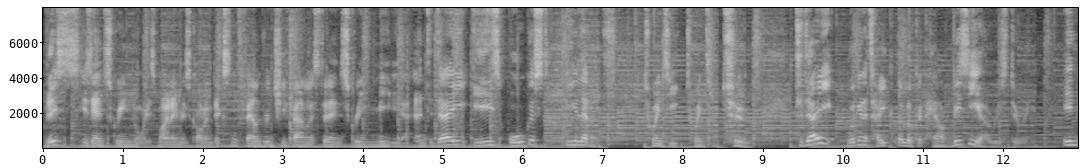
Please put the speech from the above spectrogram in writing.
This is nScreenNoise. My name is Colin Dixon, founder and chief analyst at nScreenMedia, and today is August the 11th, 2022. Today, we're going to take a look at how Vizio is doing in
